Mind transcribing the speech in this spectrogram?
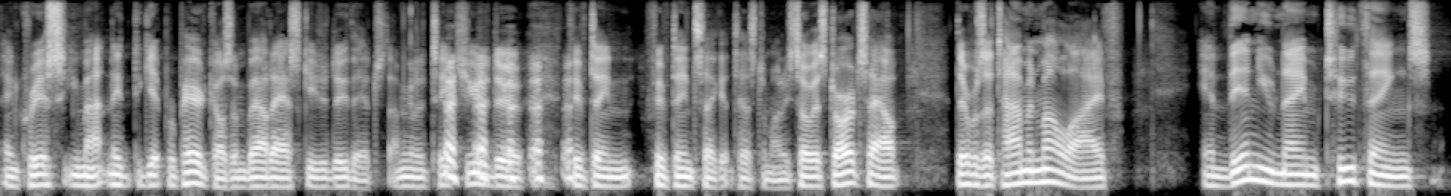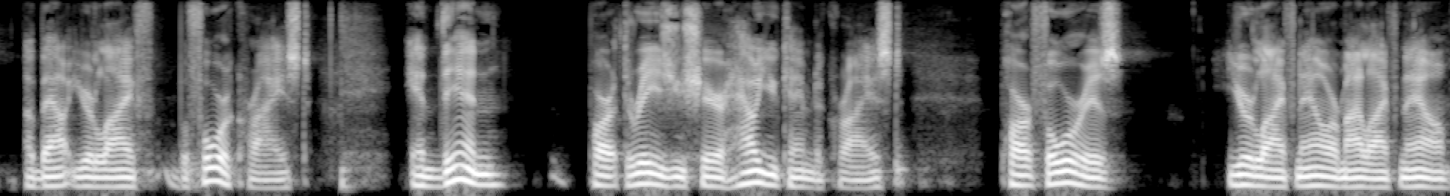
and Chris, you might need to get prepared because I'm about to ask you to do that. I'm going to teach you to do a 15, 15 second testimony. So it starts out, "There was a time in my life," and then you name two things about your life before Christ. And then part three is you share how you came to Christ. Part four is your life now or my life now.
